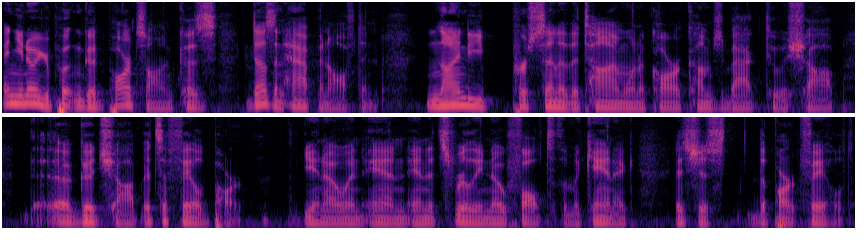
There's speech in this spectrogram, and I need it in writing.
and you know you're putting good parts on because it doesn't happen often. Ninety percent of the time, when a car comes back to a shop, a good shop, it's a failed part you know, and, and, and it's really no fault to the mechanic. It's just the part failed.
